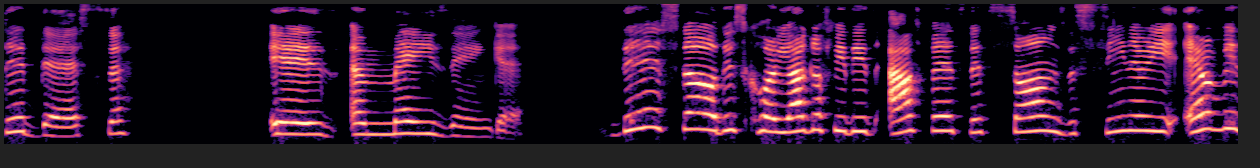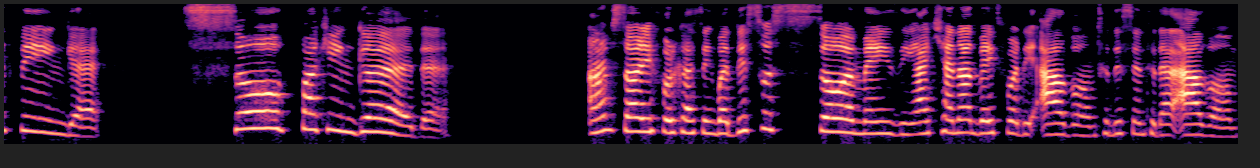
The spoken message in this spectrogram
did this is amazing. This though, this choreography, these outfits, these songs, the scenery, everything so fucking good. I'm sorry for cussing, but this was so amazing. I cannot wait for the album to listen to that album.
